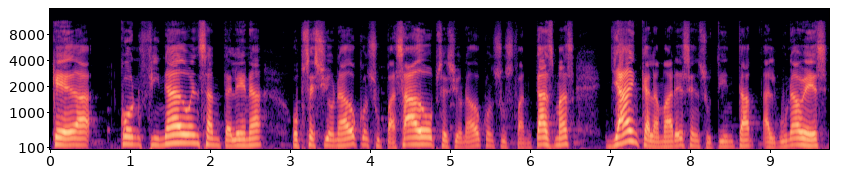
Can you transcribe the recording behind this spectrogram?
queda confinado en Santa Elena, obsesionado con su pasado, obsesionado con sus fantasmas. Ya en Calamares en su tinta alguna vez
